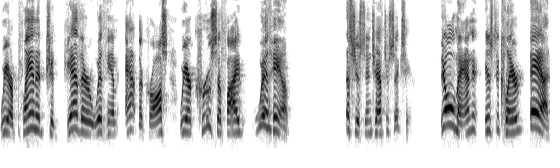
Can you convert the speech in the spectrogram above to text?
We are planted together with him at the cross. We are crucified with him. That's just in chapter 6 here. The old man is declared dead.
